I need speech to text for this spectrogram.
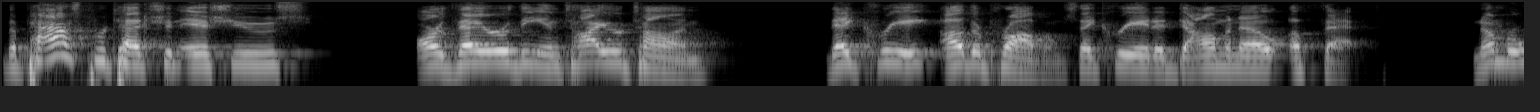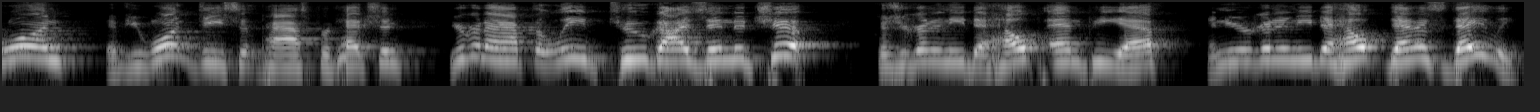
the pass protection issues are there the entire time, they create other problems. They create a domino effect. Number one, if you want decent pass protection, you're going to have to leave two guys in to chip because you're going to need to help NPF and you're going to need to help Dennis Daly.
